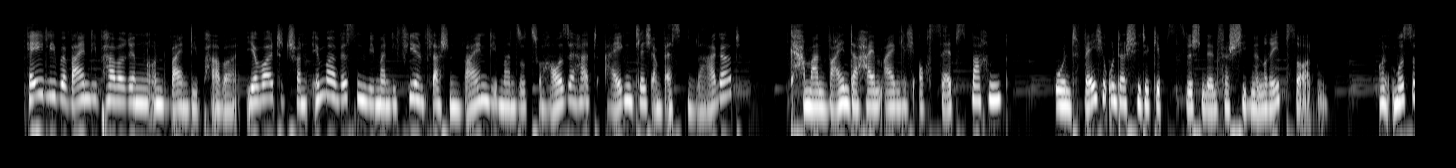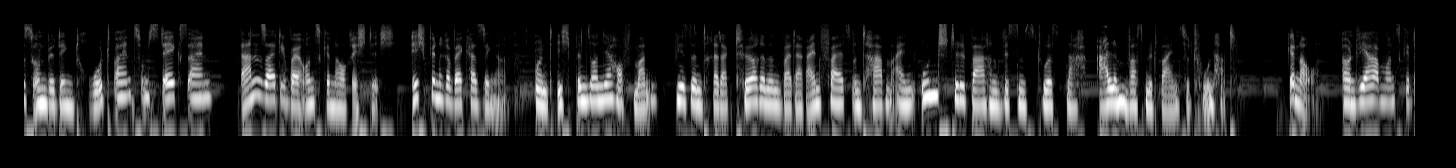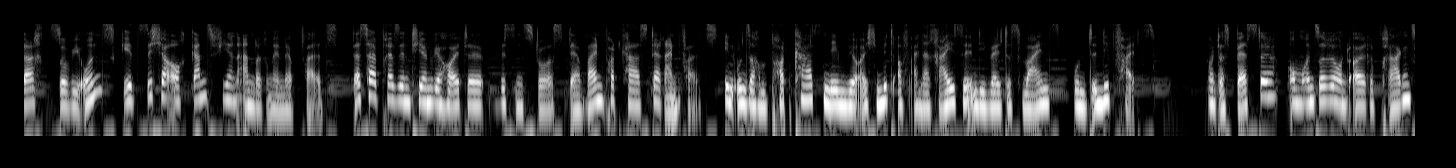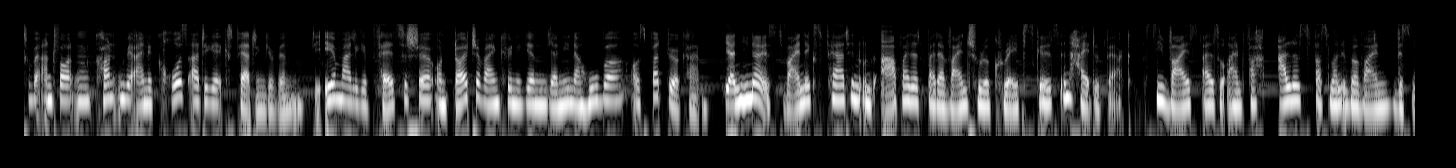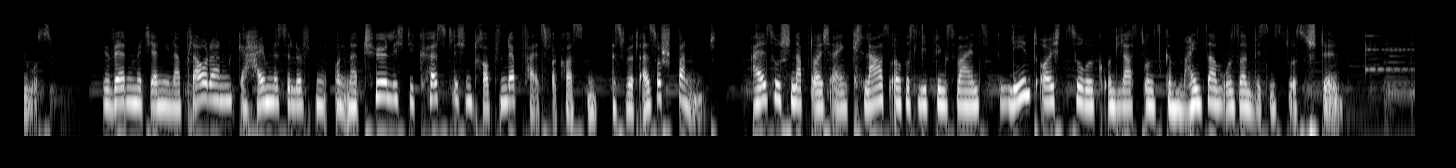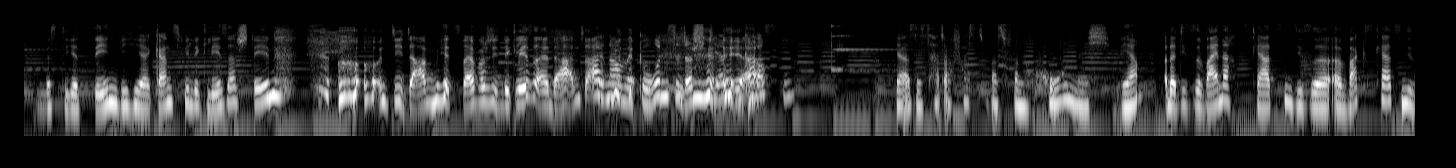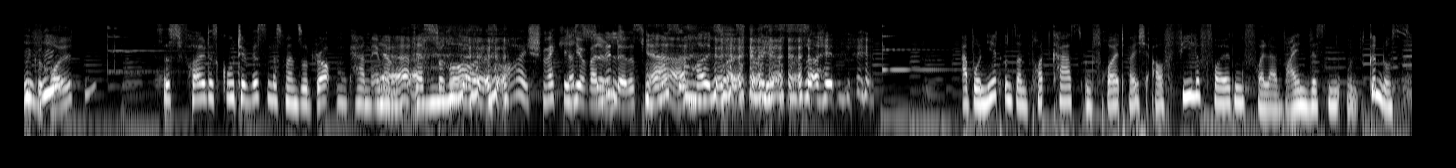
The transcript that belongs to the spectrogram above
Hey, liebe Weinliebhaberinnen und Weinliebhaber, ihr wolltet schon immer wissen, wie man die vielen Flaschen Wein, die man so zu Hause hat, eigentlich am besten lagert? Kann man Wein daheim eigentlich auch selbst machen? Und welche Unterschiede gibt es zwischen den verschiedenen Rebsorten? Und muss es unbedingt Rotwein zum Steak sein? Dann seid ihr bei uns genau richtig. Ich bin Rebecca Singer. Und ich bin Sonja Hoffmann. Wir sind Redakteurinnen bei der Rheinpfalz und haben einen unstillbaren Wissensdurst nach allem, was mit Wein zu tun hat. Genau. Und wir haben uns gedacht, so wie uns geht es sicher auch ganz vielen anderen in der Pfalz. Deshalb präsentieren wir heute Wissensdurst, der Weinpodcast der Rheinpfalz. In unserem Podcast nehmen wir euch mit auf eine Reise in die Welt des Weins und in die Pfalz. Und das Beste, um unsere und eure Fragen zu beantworten, konnten wir eine großartige Expertin gewinnen, die ehemalige pfälzische und deutsche Weinkönigin Janina Huber aus Bad Dürkheim. Janina ist Weinexpertin und arbeitet bei der Weinschule Grape Skills in Heidelberg. Sie weiß also einfach alles, was man über Wein wissen muss. Wir werden mit Janina plaudern, Geheimnisse lüften und natürlich die köstlichen Tropfen der Pfalz verkosten. Es wird also spannend. Also schnappt euch ein Glas eures Lieblingsweins, lehnt euch zurück und lasst uns gemeinsam unseren Wissensdurst stillen müsst ihr jetzt sehen, wie hier ganz viele Gläser stehen und die Damen hier zwei verschiedene Gläser in der Hand haben. Genau, mit gerunzelter Stirn ja. Ja, also es hat auch fast so was von Honig. Ja, oder diese Weihnachtskerzen, diese äh, Wachskerzen, diese mhm. gerollten. Es ist voll das gute Wissen, dass man so droppen kann im ja. Restaurant. Also, oh, ich schmecke das hier stimmt. Vanille, das ja. muss im Holz was gewesen sein. Abonniert unseren Podcast und freut euch auf viele Folgen voller Weinwissen und Genuss.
